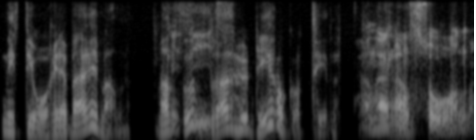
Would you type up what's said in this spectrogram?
90-årige Bergman. Man Precis. undrar hur det har gått till. Han är hans son.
